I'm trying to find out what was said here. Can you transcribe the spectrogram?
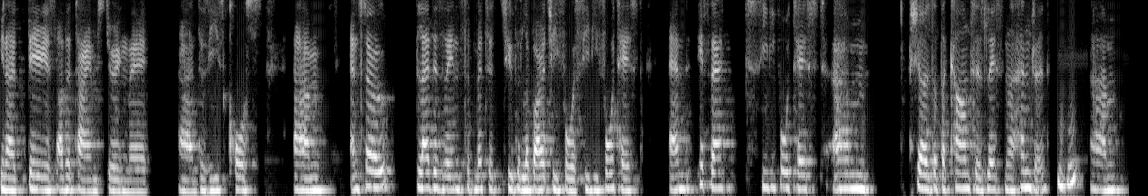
you know, at various other times during their uh, disease course. Um, and so blood is then submitted to the laboratory for a CD4 test. And if that CD4 test um, shows that the count is less than 100, mm-hmm. um,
